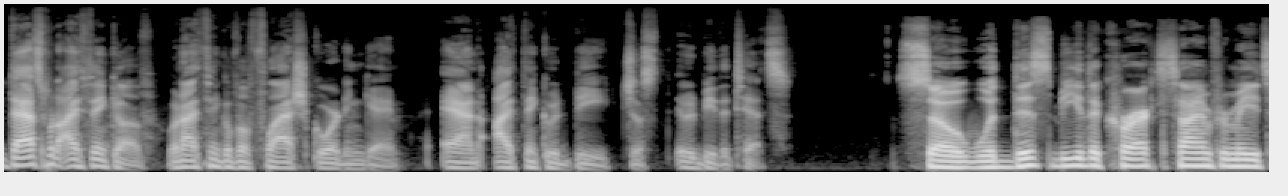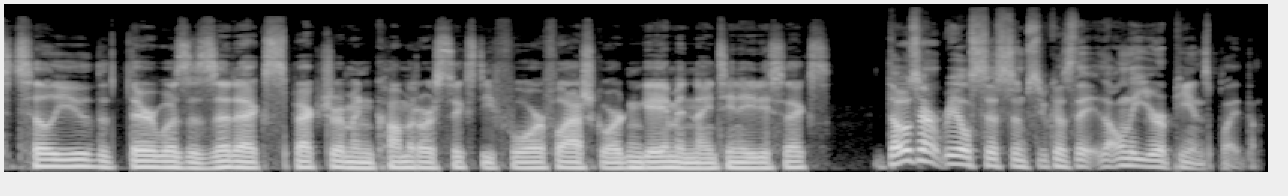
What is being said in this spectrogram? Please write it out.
that's what I think of when I think of a Flash Gordon game, and I think it would be just it would be the tits. So, would this be the correct time for me to tell you that there was a ZX Spectrum and Commodore 64 Flash Gordon game in 1986? Those aren't real systems because they, only Europeans played them.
